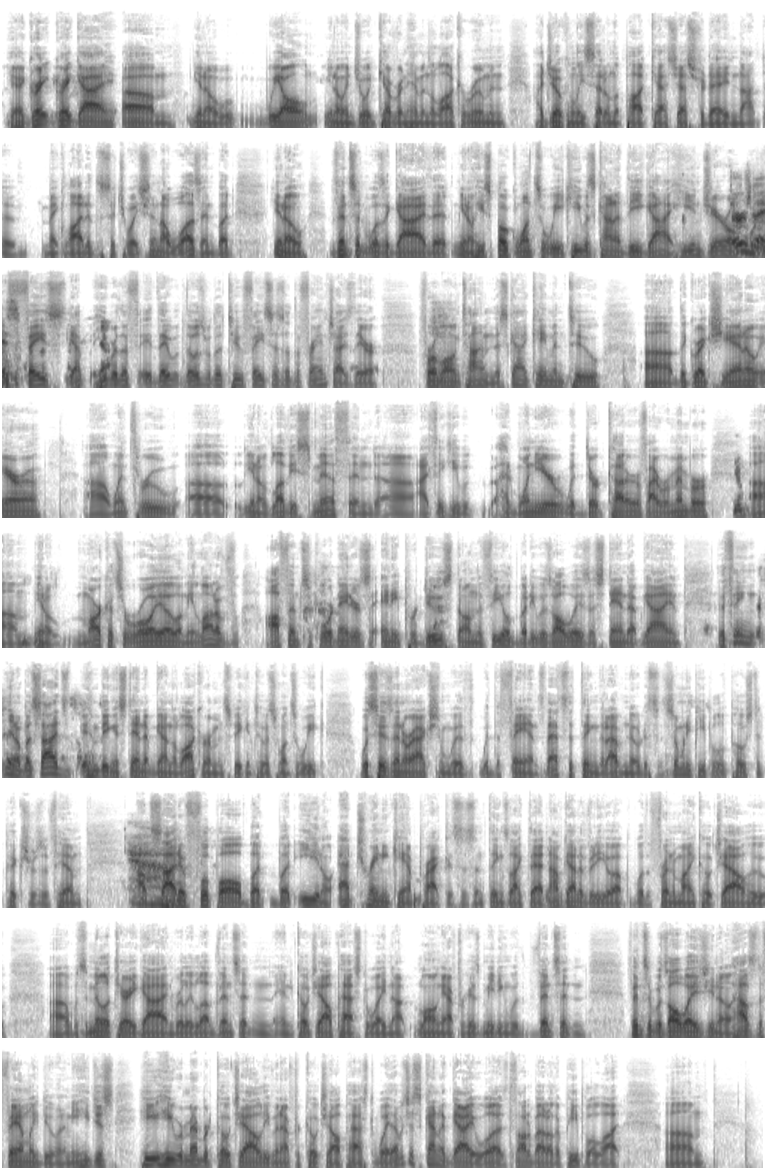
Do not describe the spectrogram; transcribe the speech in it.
Yeah, great, great guy. Um, you know, we all, you know, enjoyed covering him in the locker room. And I jokingly said on the podcast yesterday, not to make light of the situation, and I wasn't, but, you know, Vincent was a guy that, you know, he spoke once a week. He was kind of the guy. He and Gerald Thursdays. were the face. Yep. He yeah. were the, they, those were the two faces of the franchise there for a long time. This guy came into uh, the Greg Schiano era. Uh, went through, uh, you know, Lovie Smith, and uh, I think he w- had one year with Dirk Koetter, if I remember. Yep. Um, you know, Marcus Arroyo. I mean, a lot of offensive coordinators, and he produced on the field, but he was always a stand-up guy. And the thing, you know, besides him being a stand-up guy in the locker room and speaking to us once a week, was his interaction with with the fans. That's the thing that I've noticed, and so many people have posted pictures of him outside of football, but but you know at training camp practices and things like that. And I've got a video up with a friend of mine, Coach Al, who uh, was a military guy and really loved Vincent. And, and Coach Al passed away not long after his meeting with Vincent. And Vincent was always, you know, how's the family doing? I mean, he just he he remembered Coach Al even after Coach Al passed away. That was just kind of the guy he was. Thought about other people a lot. Um,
